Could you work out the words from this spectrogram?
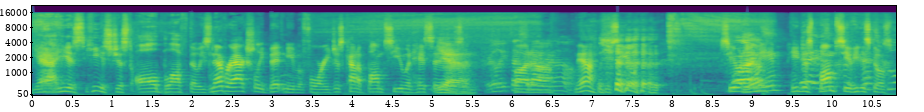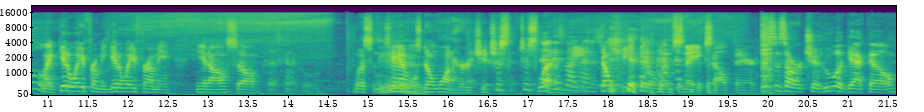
yeah, he is he is just all bluff though. He's never actually bit me before. He just kind of bumps you and hisses. Yeah. And, Really? Test but it out uh, right now. yeah, you see it? See what I mean? He just bumps you. He just that's goes cool. like, "Get away from me! Get away from me!" You know. So That's kind of cool. Listen, these Dude. animals don't want to hurt you. Just just let them be. kinda Don't be killing them snakes out there. This is our Chahoua gecko.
